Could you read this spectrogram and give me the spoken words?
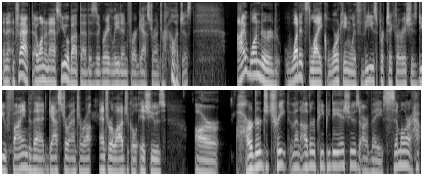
And in fact, I wanted to ask you about that. This is a great lead in for a gastroenterologist. I wondered what it's like working with these particular issues. Do you find that gastroenterological issues are harder to treat than other PPD issues? Are they similar? How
